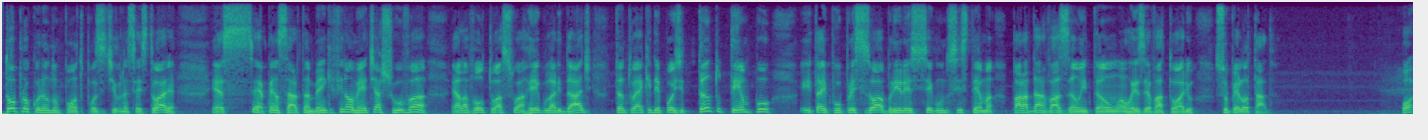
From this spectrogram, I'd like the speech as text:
estou procurando um ponto positivo nessa história é, é, pensar também que finalmente a chuva ela voltou à sua regularidade, tanto é que depois de tanto tempo Itaipu precisou abrir esse segundo sistema para dar vazão então ao reservatório superlotado. Bom,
